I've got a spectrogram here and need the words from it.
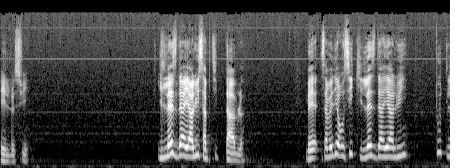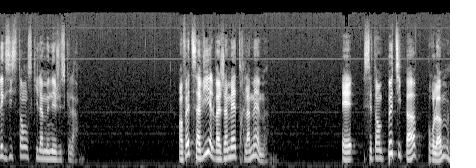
et il le suit. Il laisse derrière lui sa petite table. Mais ça veut dire aussi qu'il laisse derrière lui toute l'existence qu'il a menée jusque-là. En fait, sa vie, elle va jamais être la même. Et c'est un petit pas pour l'homme,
